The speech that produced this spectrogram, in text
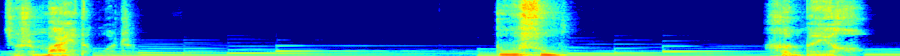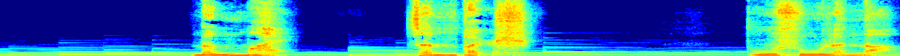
就是卖的过程。读书很美好，能卖真本事。读书人呐，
